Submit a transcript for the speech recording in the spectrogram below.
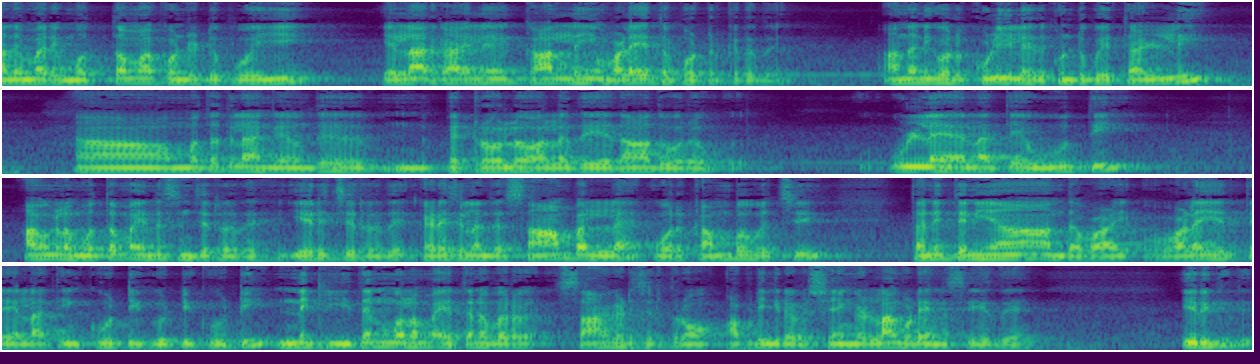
அதே மாதிரி மொத்தமாக கொண்டுட்டு போய் எல்லார் காயிலையும் கால்லையும் வளையத்தை போட்டிருக்கிறது. அந்த அன்றைக்கி ஒரு குழியில் இது கொண்டு போய் தள்ளி மொத்தத்தில் அங்கே வந்து பெட்ரோலோ அல்லது ஏதாவது ஒரு உள்ள எல்லாத்தையும் ஊற்றி அவங்கள மொத்தமாக என்ன செஞ்சிடுறது? எரிச்சிடுறது. கடைசியில் அந்த சாம்பலில் ஒரு கம்பை வச்சு தனித்தனியாக அந்த வளை வளையத்தை எல்லாத்தையும் கூட்டி கூட்டி கூட்டி இன்னைக்கு இதன் மூலமாக எத்தனை பேரை சாகடிச்சிருக்கிறோம் அப்படிங்கிற விஷயங்கள்லாம் கூட என்ன செய்யுது? இருக்குது.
